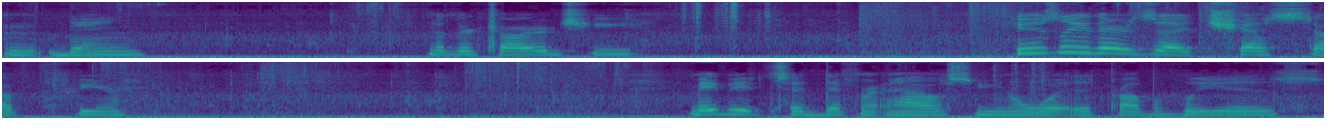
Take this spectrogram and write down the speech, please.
Mm, dang. Another charge. Usually there's a chest up here. Maybe it's a different house. You know what it probably is.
